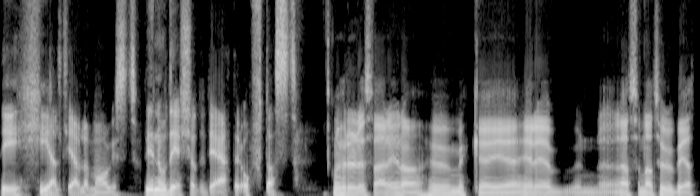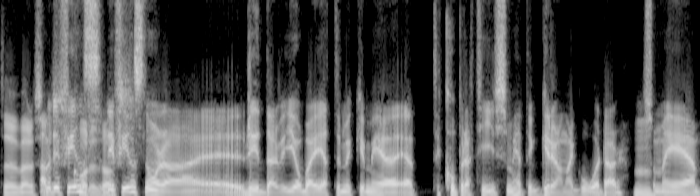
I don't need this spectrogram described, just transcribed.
det är helt jävla magiskt. Det är nog det köttet jag äter oftast. Och hur är det i Sverige då? Hur mycket är, är det alltså naturbete versus Ja, det, finns, det finns några eh, riddare. Vi jobbar jättemycket med ett kooperativ som heter Gröna gårdar. Mm. Som är,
